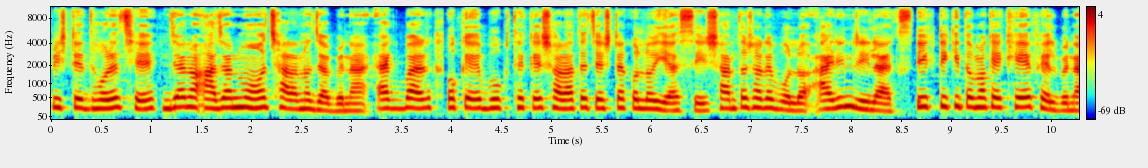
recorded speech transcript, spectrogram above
পিষ্টে ধরেছে যেন আজন্ম ছাড়ানো যাবে না। একবার ওকে বুক থেকে সরাতে চেষ্টা করল ইয়াসির। শান্ত স্বরে বলল, আইরিন, রিল্যাক্স। টিকটিকি তোমাকে খেয়ে ফেলবে না।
